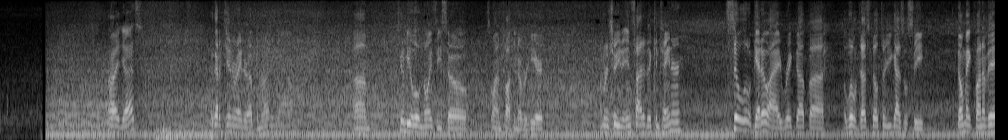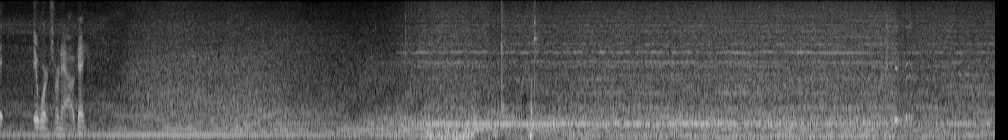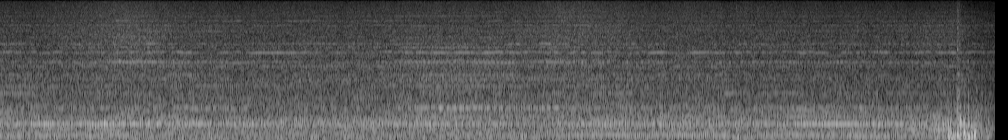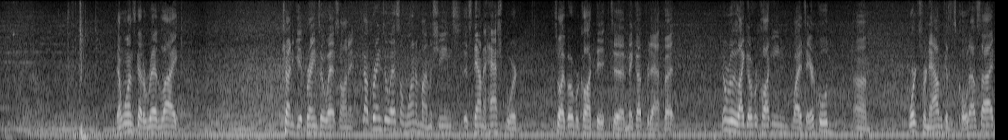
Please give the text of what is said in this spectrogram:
All right, guys. I got a generator up and running now. Um, it's gonna be a little noisy, so that's why I'm talking over here. I'm gonna show you the inside of the container. Still a little ghetto. I rigged up uh, a little dust filter. You guys will see. Don't make fun of it. It works for now, okay? That one's got a red light. Trying to get Braiins OS on it. Got Braiins OS on one of my machines that's down a hashboard. So I've overclocked it to make up for that, but don't really like overclocking while it's air cooled. Um, works for now because it's cold outside,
